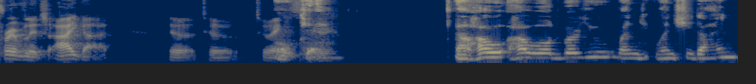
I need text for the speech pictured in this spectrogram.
privilege I got to to to okay. experience. Now, how how old were you when when she died?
